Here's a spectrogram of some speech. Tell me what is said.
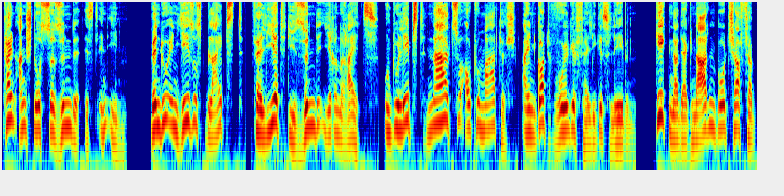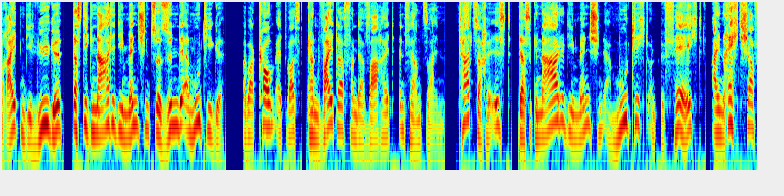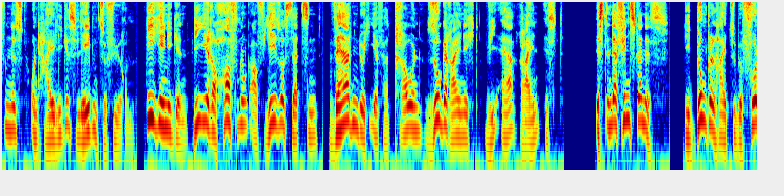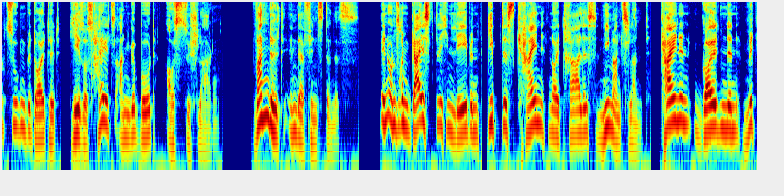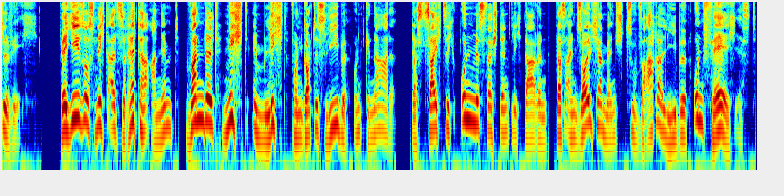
Kein Anstoß zur Sünde ist in ihm. Wenn du in Jesus bleibst, verliert die Sünde ihren Reiz und du lebst nahezu automatisch ein Gott wohlgefälliges Leben. Gegner der Gnadenbotschaft verbreiten die Lüge, dass die Gnade die Menschen zur Sünde ermutige, aber kaum etwas kann weiter von der Wahrheit entfernt sein. Tatsache ist, dass Gnade die Menschen ermutigt und befähigt, ein rechtschaffenes und heiliges Leben zu führen. Diejenigen, die ihre Hoffnung auf Jesus setzen, werden durch ihr Vertrauen so gereinigt, wie er rein ist. Ist in der Finsternis. Die Dunkelheit zu bevorzugen bedeutet, Jesus Heilsangebot auszuschlagen. Wandelt in der Finsternis. In unserem geistlichen Leben gibt es kein neutrales Niemandsland, keinen goldenen Mittelweg. Wer Jesus nicht als Retter annimmt, wandelt nicht im Licht von Gottes Liebe und Gnade. Das zeigt sich unmissverständlich darin, dass ein solcher Mensch zu wahrer Liebe unfähig ist.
